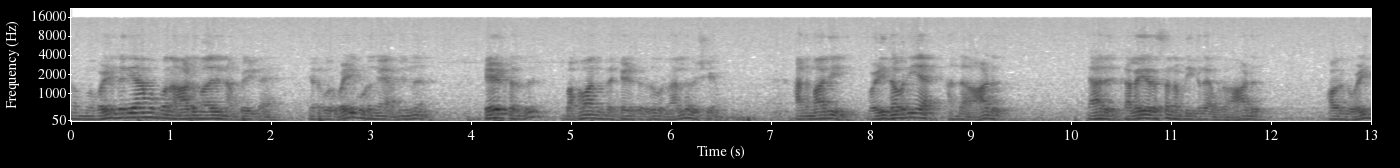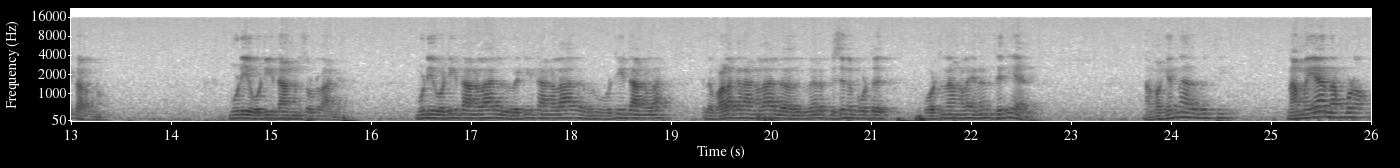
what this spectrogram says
நம்ம வழி தெரியாமல் போன ஆடு மாதிரி நான் போயிட்டேன். எனக்கு ஒரு வழி கொடுங்க அப்படின்னு கேட்கறது பகவான்கிட்ட கேட்கறது ஒரு நல்ல விஷயம். அந்த மாதிரி வழி தவறிய அந்த ஆடு யார்? கலையரசன் அப்படிங்கிற ஒரு ஆடு அவருக்கு வழி தரணும். முடியை ஒட்டிக்கிட்டாங்கன்னு சொல்கிறாங்க முடி ஒட்டிக்கிட்டாங்களா? இல்லை வெட்டிக்கிட்டாங்களா? இல்லை ஒட்டிக்கிட்டாங்களா இல்லை வளர்க்குறாங்களா? இல்லை அதுக்கு மேலே பிசினை போட்டு ஒட்டினாங்களா என்னன்னு தெரியாது. நமக்கு என்ன அதை பற்றி நம்ம ஏன் நம்பணும்?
